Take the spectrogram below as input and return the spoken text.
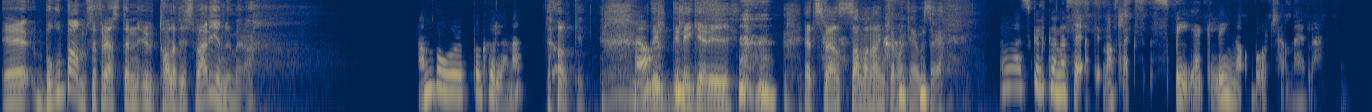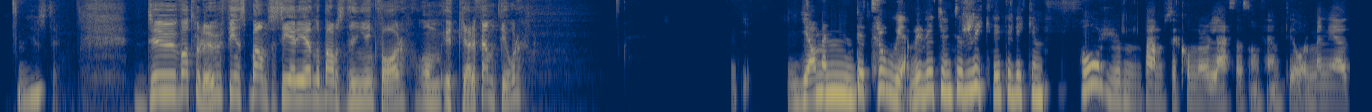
Eh, bor Bamse förresten uttalat i Sverige numera? Han bor på Kullarna. Okay. Ja. Det, det, ligger i ett svenskt sammanhang kan man kanske säga. Man skulle kunna säga att det är någon slags spegling av vårt samhälle. Mm. Just det. Du, vad tror du? Finns Bamse-serien och Bamse-tidningen kvar om ytterligare 50 år? Ja, men det tror jag. Vi vet ju inte riktigt i vilken form Bamse kommer att läsas om 50 år, men jag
